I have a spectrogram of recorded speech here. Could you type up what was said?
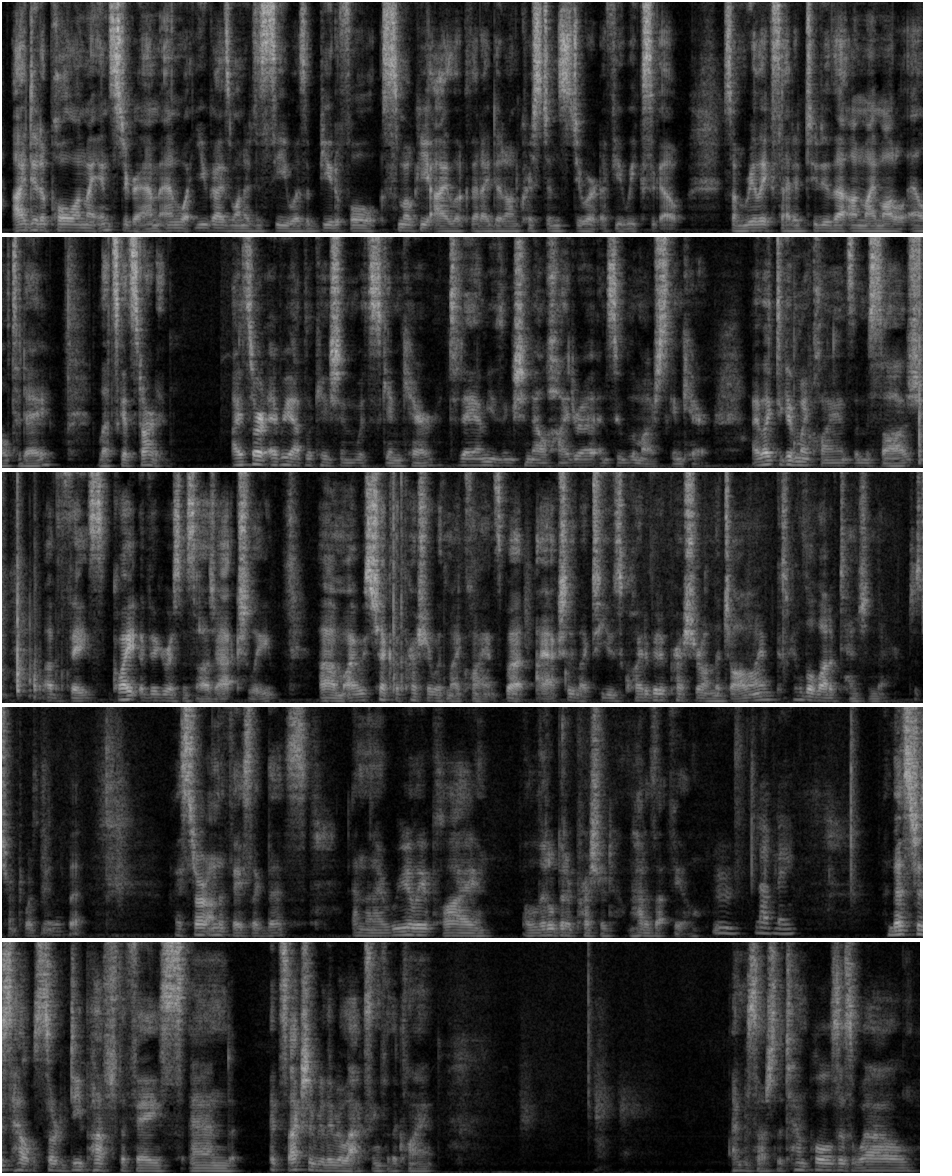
I did a poll on my Instagram, and what you guys wanted to see was a beautiful smoky eye look that I did on Kristen Stewart a few weeks ago. So I'm really excited to do that on my Model Elle today. Let's get started. I start every application with skincare. Today I'm using Chanel Hydra and Sublimage skincare. I like to give my clients a massage of the face, quite a vigorous massage actually. Um, I always check the pressure with my clients, but I actually like to use quite a bit of pressure on the jawline because we hold a lot of tension there. Just turn towards me a little bit. I start on the face like this, and then I really apply a little bit of pressure down. How does that feel? Mm, lovely. And this just helps sort of depuff the face, and it's actually really relaxing for the client. I massage the temples as well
